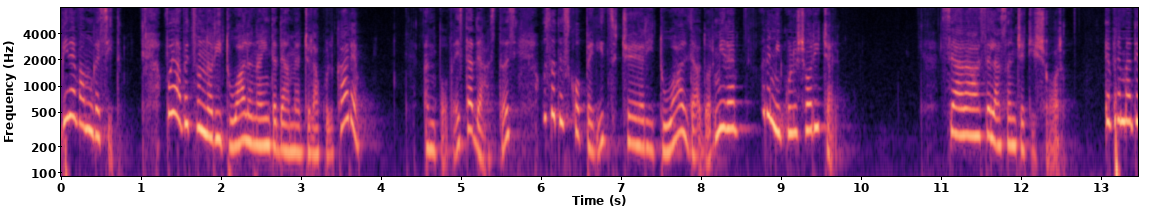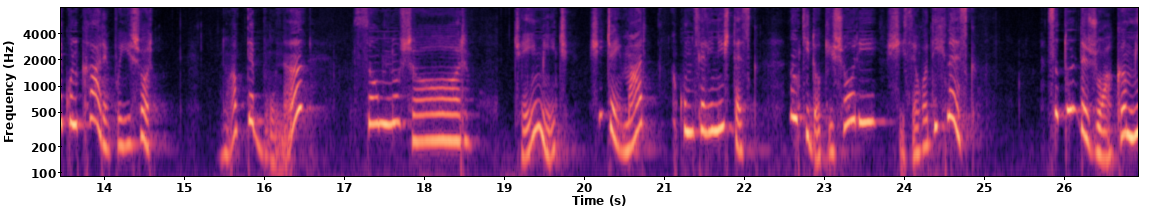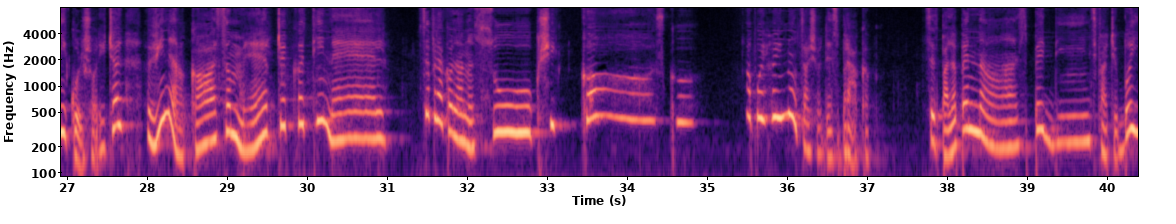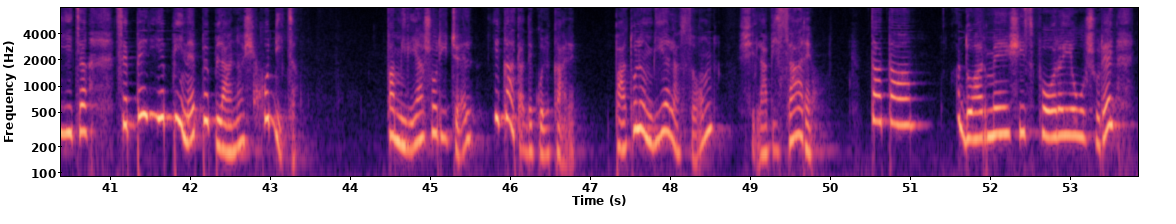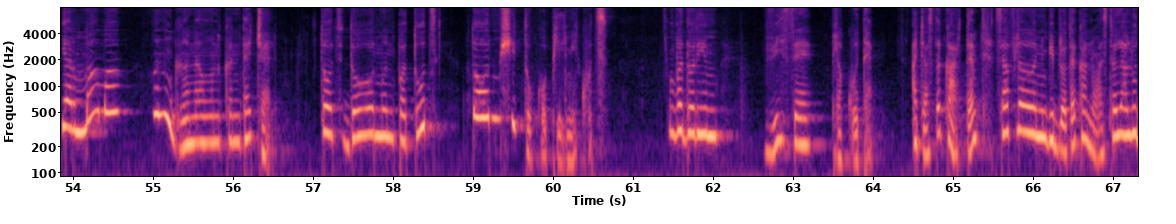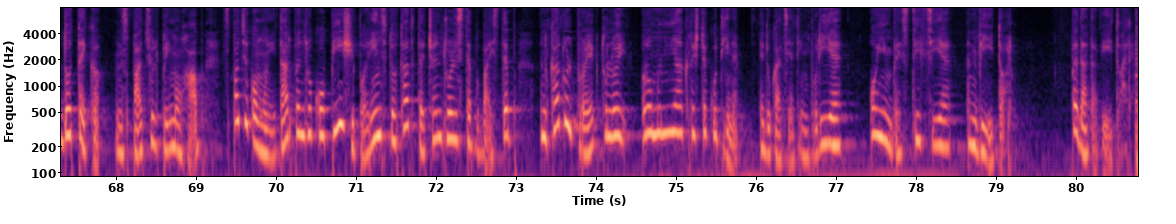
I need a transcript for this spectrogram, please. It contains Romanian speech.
Bine v-am găsit! Voi aveți un ritual înainte de a merge la culcare? În povestea de astăzi o să descoperiți ce ritual de adormire are micul șoricel. Seara se lasă încetișor. E vremea de culcare, puișor. Noapte bună, somn ușor. Cei mici și cei mari acum se liniștesc, închid ochișorii și se odihnesc. Sătul de joacă, micul șoricel vine acasă, merge cătinel. Se freacă la năsuc și cască. Apoi hăinuța și-o dezbracă. Se spală pe nas, pe dinți, face băiță, se perie bine pe plană și codiță. Familia șoricel e gata de culcare. Patul îmbie la somn și la visare. Tata adorme și sforă e ușurel, iar mama îngână un cântecel. Toți dorm în pătuți, dormi și tu, copil micuț. Vă dorim vise plăcute. Această carte se află în biblioteca noastră la Ludotecă, în spațiul Primo Hub, spațiu comunitar pentru copii și părinți dotat de centrul Step by Step în cadrul proiectului România crește cu tine. Educația timpurie, o investiție în viitor. Pe data viitoare!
